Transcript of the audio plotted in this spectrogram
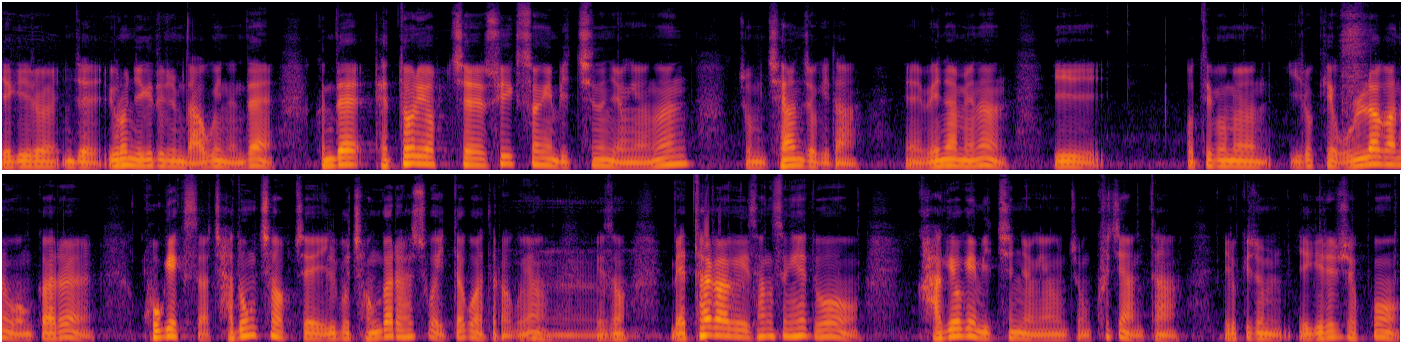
얘기를 이제 이런 얘기들이 좀 나오고 있는데 근데 배터리 업체 수익성에 미치는 영향은 좀 제한적이다. 예, 왜냐하면은 이 어떻게 보면 이렇게 올라가는 원가를 고객사 자동차 업체에 일부 전가를 할 수가 있다고 하더라고요. 음. 그래서 메탈 가격이 상승해도 가격에 미친 영향은 좀 크지 않다. 이렇게 좀 얘기를 해주셨고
